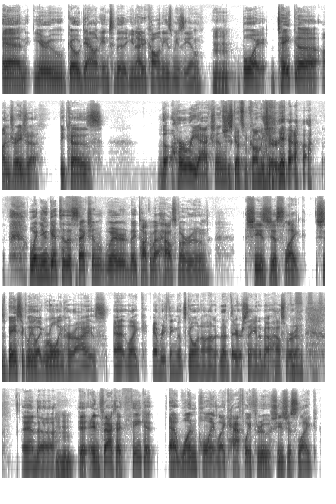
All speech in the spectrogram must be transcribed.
and you go down into the United Colonies Museum, mm-hmm. boy, take uh, Andreja because the her reactions. She's got some commentary. yeah when you get to the section where they talk about House Va'ruun, she's just like she's basically like rolling her eyes at like everything that's going on that they're saying about House Va'ruun. and uh, mm-hmm. it, in fact, I think at at one point, like halfway through, she's just like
